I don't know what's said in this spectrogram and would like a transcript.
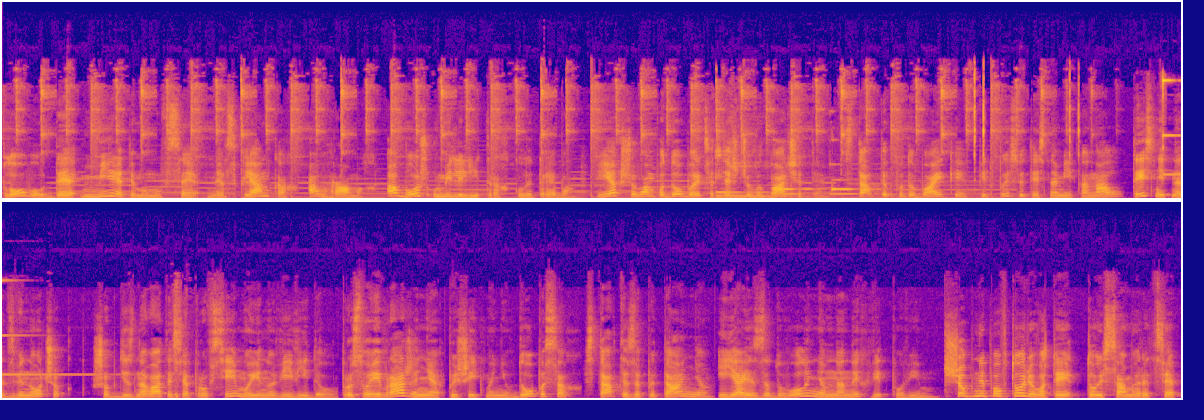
плову, де мірятимемо все не в склянках, а в грамах, або ж у мілілітрах, коли треба. Якщо вам подобається те, що ви бачите, ставте вподобайки, підписуйтесь на мій канал, тисніть на дзвіночок. Щоб дізнаватися про всі мої нові відео. Про свої враження пишіть мені в дописах, ставте запитання, і я із задоволенням на них відповім. Щоб не повторювати той самий рецепт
